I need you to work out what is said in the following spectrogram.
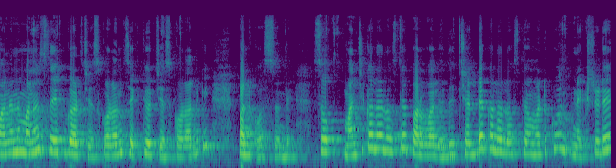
మనల్ని మనం సేఫ్ గార్డ్ చేసుకోవడానికి సెక్యూర్ చేసుకోవడానికి పనికొస్తుంది. సో మంచి కళలు వస్తే పర్వాలేదు. చెడ్డ కళలు వస్తే మటుకు నెక్స్ట్ డే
